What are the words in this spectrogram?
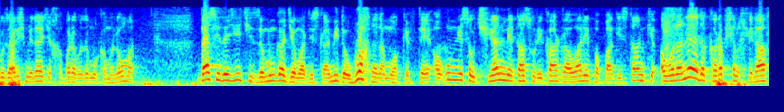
ګزارش مې دا چې خبره به زه مکملوم داسې دی چې زمونږ جماعت اسلامي د وخت نه د موقف دی او 1996 تاسو ریکارډ راوالی په پا پاکستان کې اولنې د کرپشن خلاف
